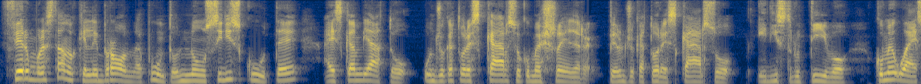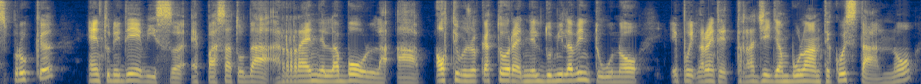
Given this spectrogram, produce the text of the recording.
fermo restando che LeBron appunto non si discute, hai scambiato un giocatore scarso come Schroeder per un giocatore scarso e distruttivo come Westbrook, Anthony Davis è passato da re nella bolla a ottimo giocatore nel 2021 e poi veramente tragedia ambulante quest'anno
